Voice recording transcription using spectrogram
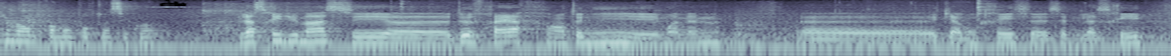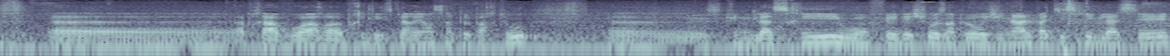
du Mât en trois mots pour toi, c'est quoi? Glacerie du Mas, c'est euh, deux frères, Anthony et moi-même, euh, qui avons créé ce- cette glacerie après avoir euh, pris de l'expérience un peu partout. Euh, c'est une glacerie où on fait des choses un peu originales, pâtisserie glacée,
